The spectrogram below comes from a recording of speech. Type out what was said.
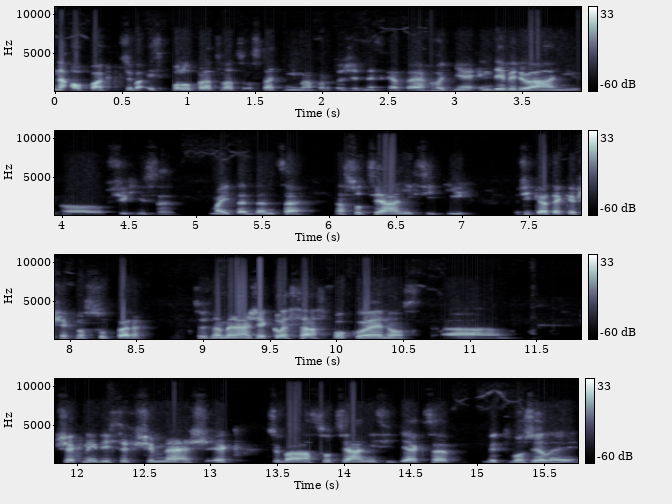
naopak třeba i spolupracovat s ostatníma, protože dneska to je hodně individuální. Uh, všichni se mají tendence na sociálních sítích říkat, jak je všechno super, což znamená, že klesá spokojenost. Všechny, když si všimneš, jak třeba sociální sítě, jak se vytvořily,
